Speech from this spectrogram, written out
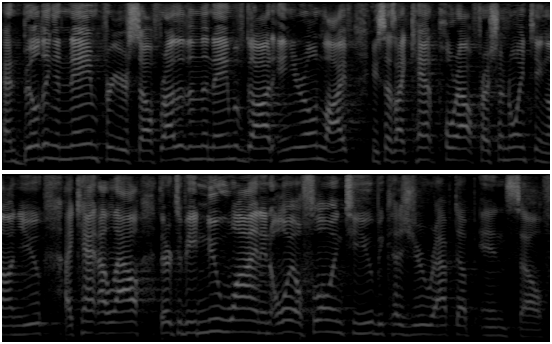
and building a name for yourself rather than the name of God in your own life. He says, I can't pour out fresh anointing on you. I can't allow there to be new wine and oil flowing to you because you're wrapped up in self.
